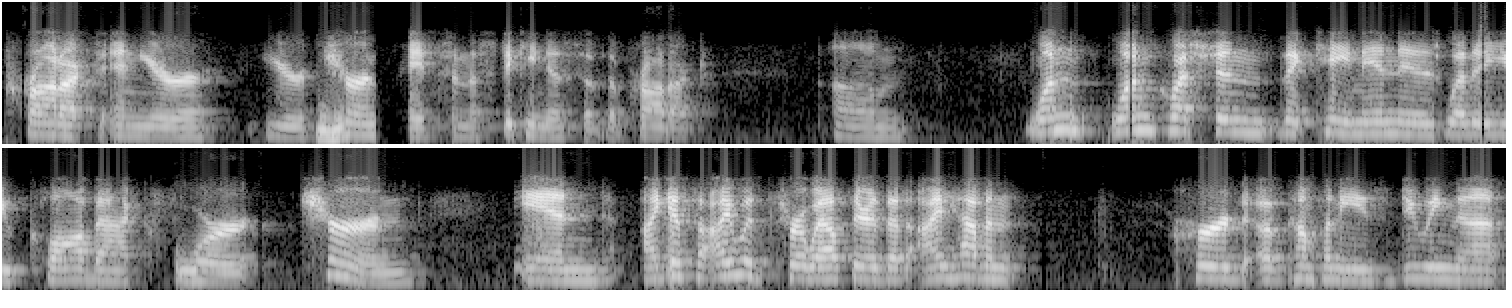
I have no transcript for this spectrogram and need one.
product and your your mm-hmm. churn rates and the stickiness of the product. Um, one one question that came in is whether you claw back for churn and I guess I would throw out there that I haven't heard of companies doing that,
